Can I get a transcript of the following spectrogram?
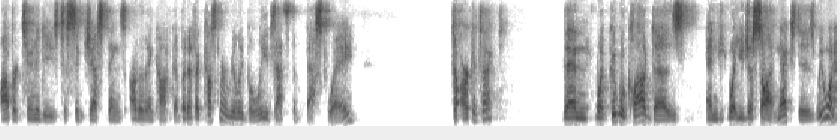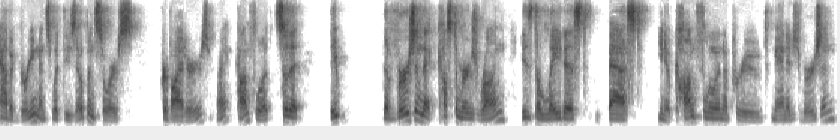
opportunities to suggest things other than Kafka, but if a customer really believes that's the best way to architect, then what Google Cloud does and what you just saw it next is we want to have agreements with these open source providers, right? Confluent, so that they the version that customers run is the latest, best, you know, Confluent approved managed version,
